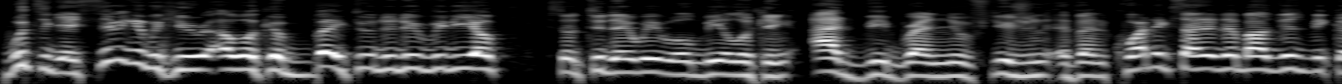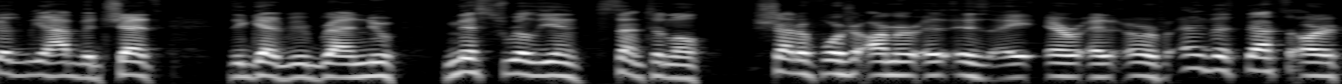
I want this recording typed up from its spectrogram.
What's up guys, Steven over here and welcome back to the new video. So today we will be looking at the brand new Fusion event. Quite excited about this because we have the chance to get the brand new Mistralian Sentinel Shadow Forge armor. Is a air and earth and the stats are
